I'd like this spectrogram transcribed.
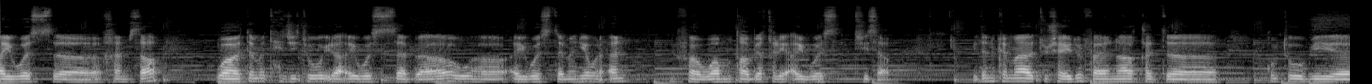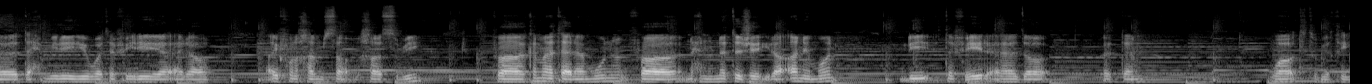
iOS خمسة وتم تحديثه إلى iOS سبعة و iOS ثمانية والآن فهو مطابق ل iOS تسعة اذا كما تشاهدون فأنا قد قمت بتحميله وتفعيله على iPhone خمسة الخاص بي. فكما تعلمون فنحن نتجه إلى Anemone لتفعيل هذا التم وتطبيقه.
